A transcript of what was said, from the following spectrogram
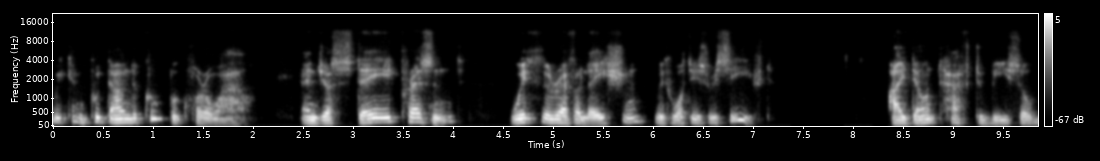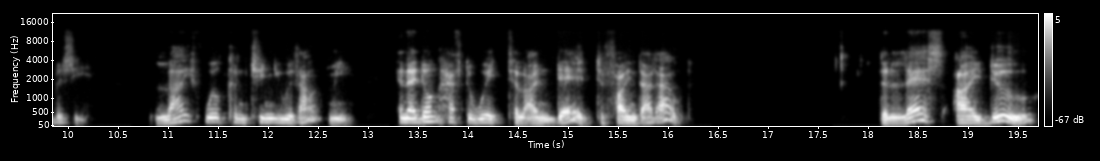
we can put down the cookbook for a while and just stay present with the revelation, with what is received. I don't have to be so busy. Life will continue without me, and I don't have to wait till I'm dead to find that out. The less I do,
